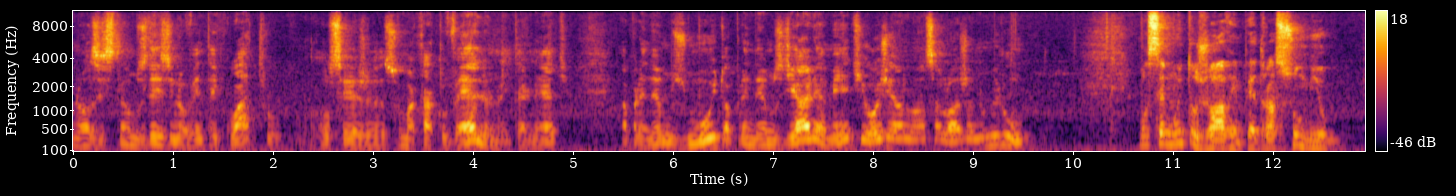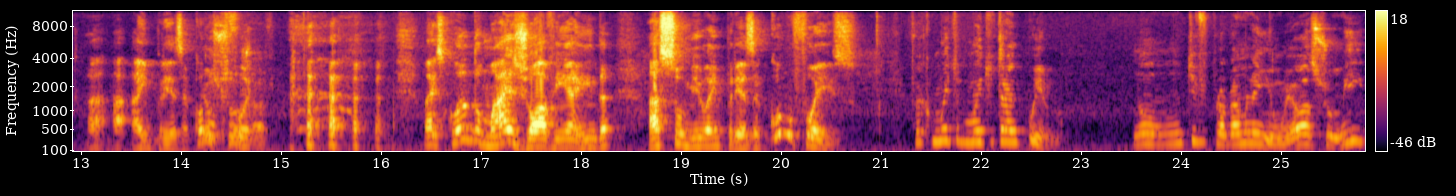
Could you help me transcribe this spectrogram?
nós estamos desde 94 ou seja, sou macaco velho na internet. Aprendemos muito, aprendemos diariamente e hoje é a nossa loja número um. Você muito jovem, Pedro, assumiu a, a, a empresa. Como Eu que sou foi? jovem. Mas quando mais jovem ainda, assumiu a empresa. Como foi isso? Foi muito, muito tranquilo. Não, não tive problema nenhum. Eu assumi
